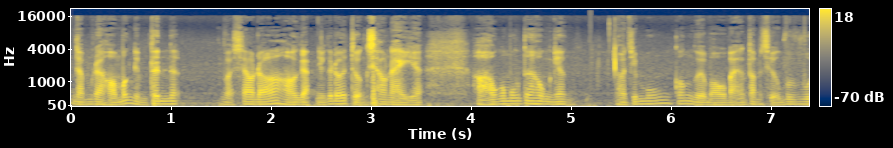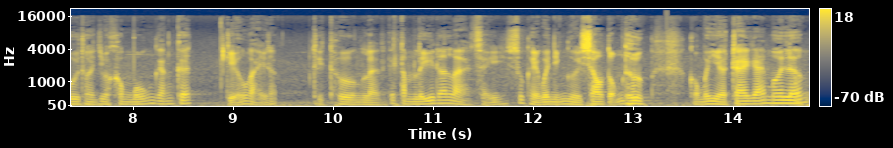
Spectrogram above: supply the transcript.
Đâm ra họ mất niềm tin á và sau đó họ gặp những cái đối tượng sau này á họ không có muốn tới hôn nhân. Họ chỉ muốn có người bầu bạn tâm sự vui vui thôi chứ không muốn gắn kết kiểu vậy đó, thì thường là cái tâm lý đó là sẽ xuất hiện với những người sau tổn thương. Còn bây giờ trai gái mới lớn,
